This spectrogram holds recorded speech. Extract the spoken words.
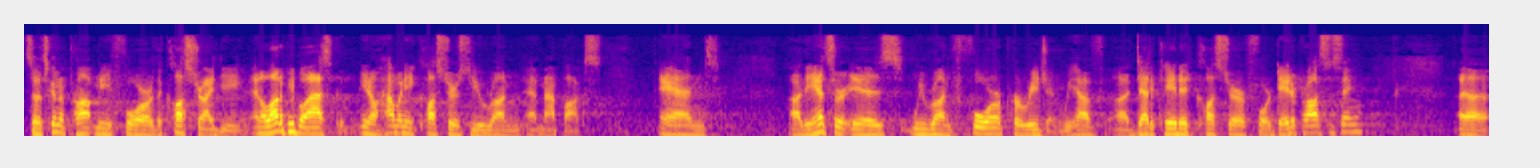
So it's going to prompt me for the cluster ID. And a lot of people ask, you know, how many clusters do you run at Mapbox? And uh, the answer is we run four per region. We have a dedicated cluster for data processing. Uh,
